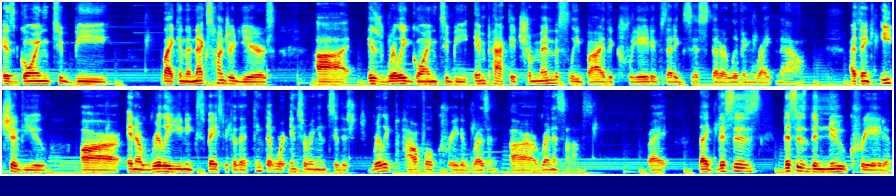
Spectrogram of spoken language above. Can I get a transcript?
is going to be like in the next hundred years uh, is really going to be impacted tremendously by the creatives that exist that are living right now. I think each of you are in a really unique space because I think that we're entering into this really powerful creative resin, uh, renaissance, right? Like this is this is the new creative,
